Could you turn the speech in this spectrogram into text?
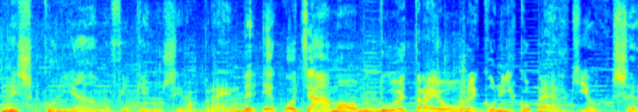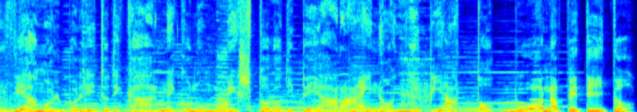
Mescoliamo finché non si rapprende e cuociamo 2-3 ore con il coperchio. Serviamo il bollito di carne con un mestolo di peara in ogni piatto. Buon appetito!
